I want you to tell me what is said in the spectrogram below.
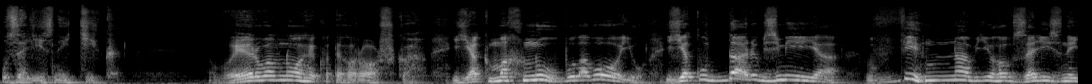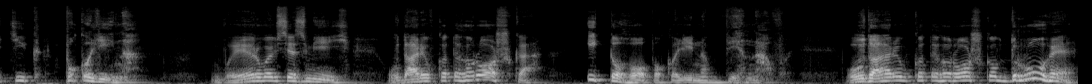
у залізний тік. Вирвав ноги Котигорошко, як махнув булавою, як ударив Змія, ввігнав його в залізний тік по коліна. Вирвався Змій, ударив Котигорошка і того по коліна ввігнав. Ударив Котигорошко вдруге,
